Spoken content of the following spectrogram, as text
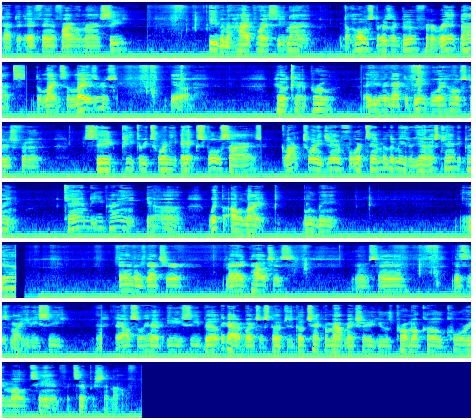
Got the FN 509C, even a Hi-Point C9. The holsters are good for the red dots, the lights and lasers. Yeah. Hellcat Pro. They even got the big boy holsters for the SIG P320X full size. Glock 20 Gen 4 10 millimeter. Yeah, that's candy paint. Candy paint. Yeah. With the Olight blue beam. Yeah. And they got your mag pouches. You know what I'm saying? This is my EDC. They also have EDC belt. They got a bunch of stuff. Just go check them out. Make sure you use promo code CORYMO10 for 10% off.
